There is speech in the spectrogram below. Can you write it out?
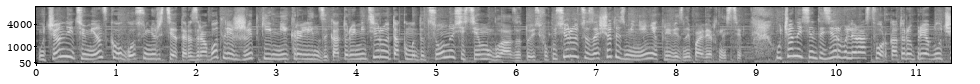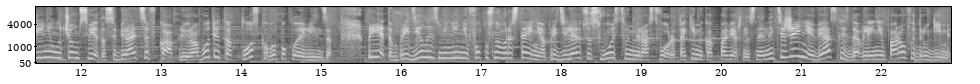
Ученые Тюменского госуниверситета разработали жидкие микролинзы, которые имитируют аккомодационную систему глаза, то есть фокусируются за счет изменения кривизны поверхности. Ученые синтезировали раствор, который при облучении лучом света собирается в каплю и работает как плоско-выпуклая линза. При этом пределы изменения фокусного расстояния определяются свойствами раствора, такими как поверхностное натяжение, вязкость, давление паров и другими.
